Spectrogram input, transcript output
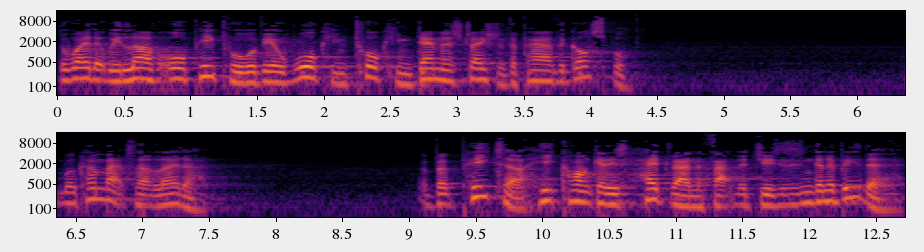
The way that we love all people will be a walking, talking demonstration of the power of the gospel. We'll come back to that later. But Peter, he can't get his head around the fact that Jesus isn't going to be there.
